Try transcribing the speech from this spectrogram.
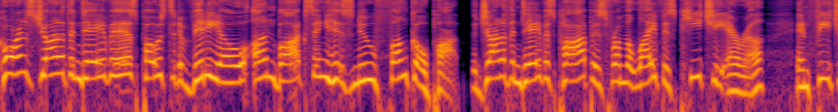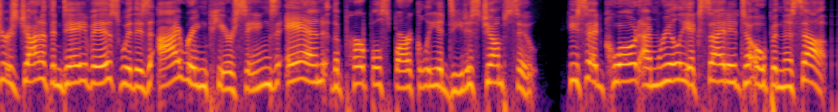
Korn's Jonathan Davis posted a video unboxing his new Funko Pop. The Jonathan Davis Pop is from the Life is Peachy era and features Jonathan Davis with his eye ring piercings and the purple sparkly Adidas jumpsuit. He said, quote, I'm really excited to open this up.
